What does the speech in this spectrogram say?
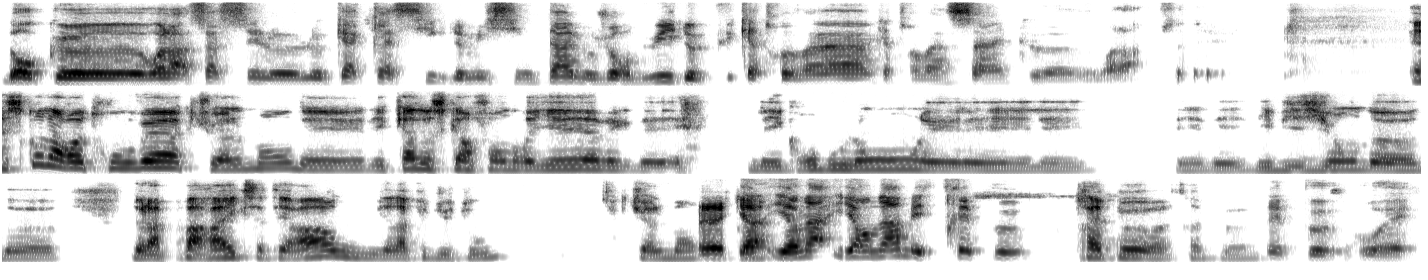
Donc euh, voilà, ça c'est le, cas classique de Missing Time aujourd'hui depuis 80, 85. Euh, voilà. Est-ce qu'on a retrouvé actuellement des, cas de scaphandrier avec des, gros boulons, les, les, les visions de, de, de l'appareil, etc. Ou il n'y en a plus du tout actuellement euh, Il y, en a, y en a, mais très peu. Très peu, très peu. Très peu, ouais.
